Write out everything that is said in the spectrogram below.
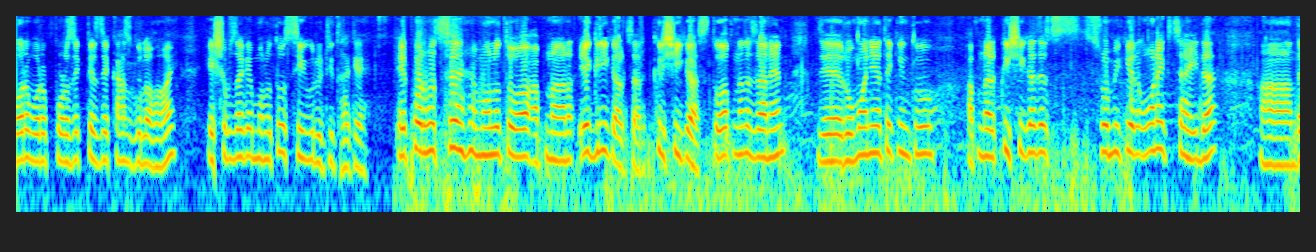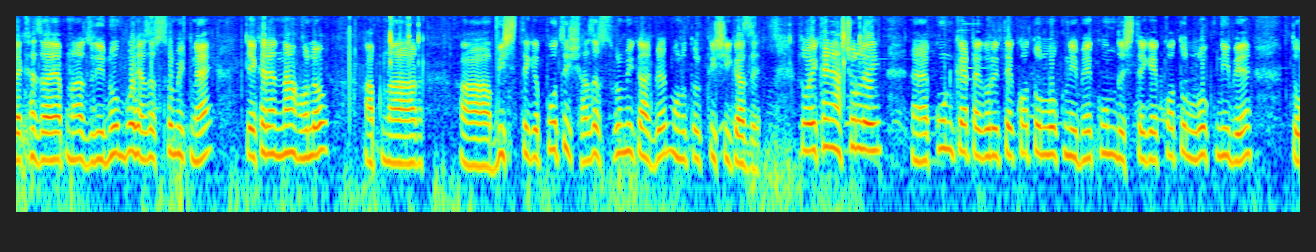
বড় বড় প্রজেক্টের যে কাজগুলো হয়, এসব জায়গায় মূলত সিকিউরিটি থাকে। এরপর হচ্ছে মূলত আপনার এগ্রিকালচার কৃষিকাজ। তো আপনারা জানেন যে রোমানিয়াতে কিন্তু আপনার কৃষিকাজের শ্রমিকের অনেক চাহিদা। দেখা যায় আপনার যদি নব্বই হাজার শ্রমিক নেয়, এখানে না হলেও আপনার বিশ থেকে পঁচিশ হাজার শ্রমিক আসবে মূলত কৃষিকাজে। তো এখানে আসলে কোন ক্যাটাগরিতে কত লোক নিবে, কোন দেশ থেকে কত লোক নিবে, তো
